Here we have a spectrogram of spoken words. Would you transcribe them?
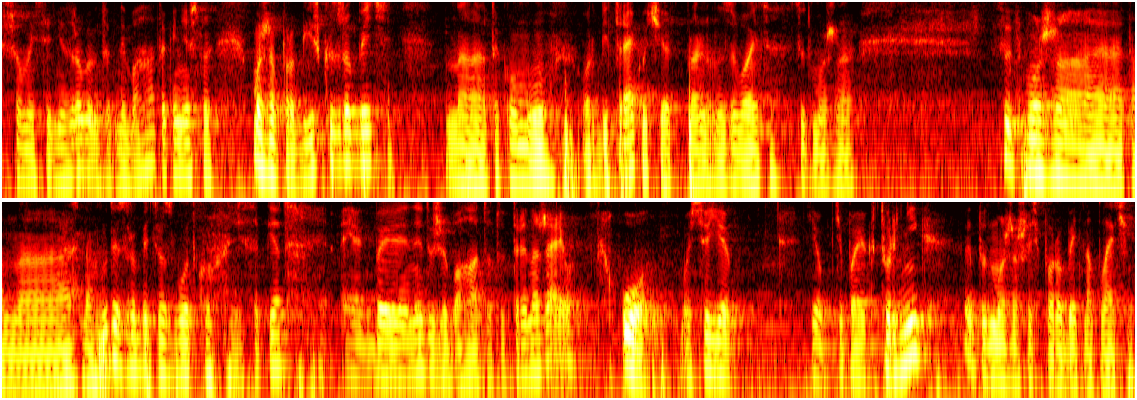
Що ми сьогодні зробимо? Тут небагато, звісно. Можна пробіжку зробити на такому орбітреку, чи як правильно називається. Тут можна Тут можна е, там на, на груди зробити розводку, лісопед. Якби не дуже багато тут тренажерів. О, ось є Такий, типу, як турнік. Тут можна щось поробити на плечі.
